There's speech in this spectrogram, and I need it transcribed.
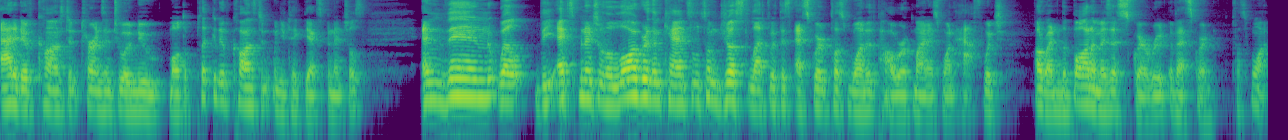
Additive constant turns into a new multiplicative constant when you take the exponentials. And then, well, the exponential and the logarithm cancel, so I'm just left with this s squared plus 1 to the power of minus 1 half, which I'll write in the bottom as a square root of s squared plus 1.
